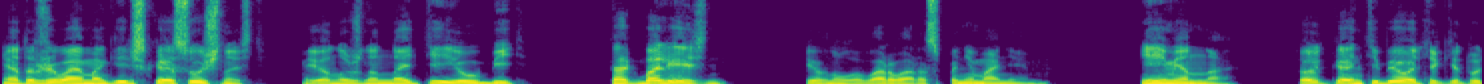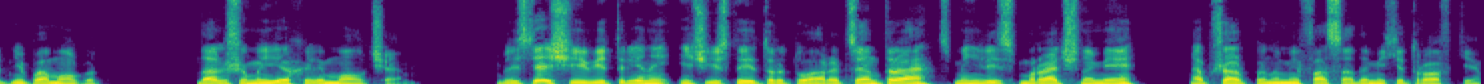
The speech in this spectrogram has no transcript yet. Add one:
Это живая магическая сущность. Ее нужно найти и убить. Как болезнь», — кивнула Варвара с пониманием. «Именно. Только антибиотики тут не помогут. Дальше мы ехали молча. Блестящие витрины и чистые тротуары центра сменились мрачными, обшарпанными фасадами хитровки.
